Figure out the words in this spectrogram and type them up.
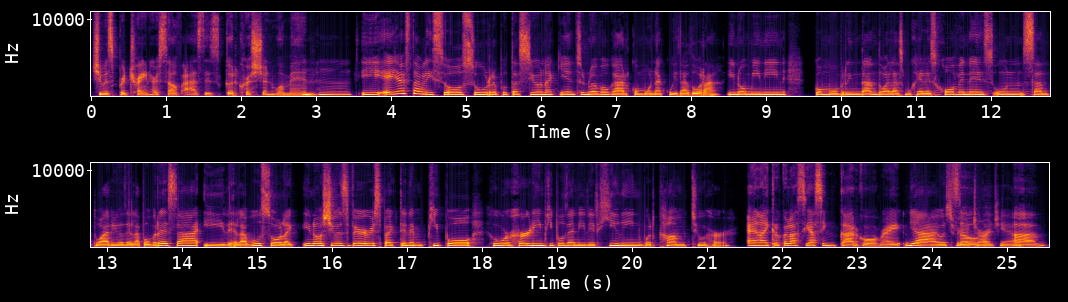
She was portraying herself as this good Christian woman. Y ella estableció su reputación aquí en su nuevo hogar como una cuidadora, you know, meaning como brindando a las mujeres jóvenes un santuario de la pobreza y del abuso. Like, you know, she was very respected and people who were hurting, people that needed healing would come to her. And like creo que lo hacía sin cargo, right? Yeah, it was free So, of charge. Yeah. Um,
